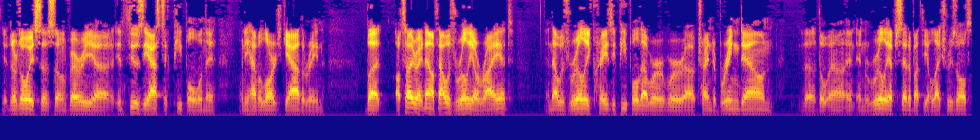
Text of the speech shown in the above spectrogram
there's always some, some very uh, enthusiastic people when they when you have a large gathering. But I'll tell you right now, if that was really a riot, and that was really crazy people that were were uh, trying to bring down the the uh, and, and really upset about the election results,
